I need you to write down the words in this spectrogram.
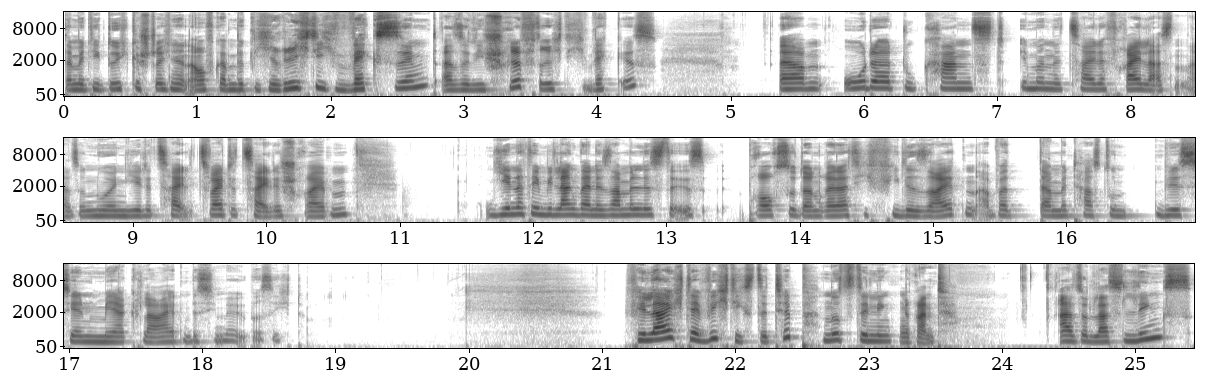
damit die durchgestrichenen Aufgaben wirklich richtig weg sind, also die Schrift richtig weg ist. Ähm, oder du kannst immer eine Zeile freilassen, also nur in jede Zeile, zweite Zeile schreiben. Je nachdem, wie lang deine Sammelliste ist, brauchst du dann relativ viele Seiten, aber damit hast du ein bisschen mehr Klarheit, ein bisschen mehr Übersicht. Vielleicht der wichtigste Tipp, nutzt den linken Rand. Also lass links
